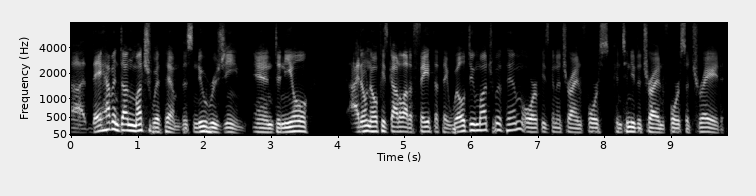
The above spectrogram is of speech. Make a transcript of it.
uh, they haven't done much with him, this new regime. And Danielle, I don't know if he's got a lot of faith that they will do much with him or if he's going to try and force, continue to try and force a trade.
